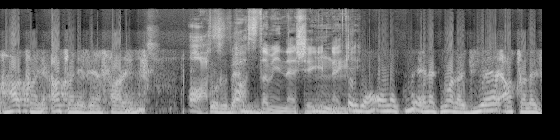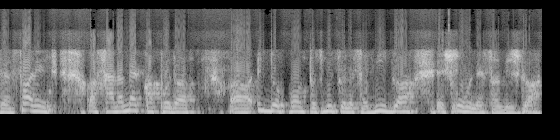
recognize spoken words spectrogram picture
60, 60 ezer forint. Azt, Körülbelül. Azt a mindenségét neki. Igen, ennek, ennek van egy díja, 60 ezer forint, aztán ha megkapod a, a időpontot, mikor lesz a vizsga, és úgy lesz a vizsga.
